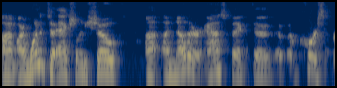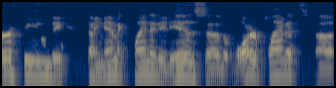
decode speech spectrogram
Um, I wanted to actually show uh, another aspect. Uh, of course, Earth being the dynamic planet it is, uh, the water planet, uh,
